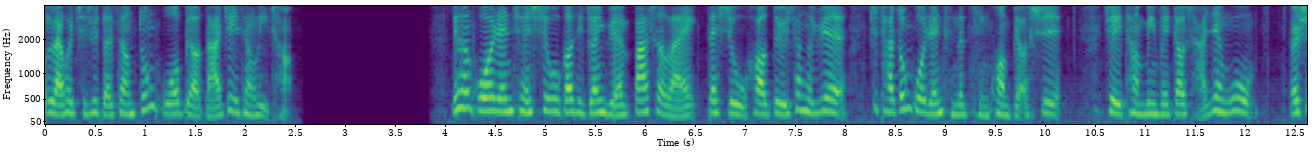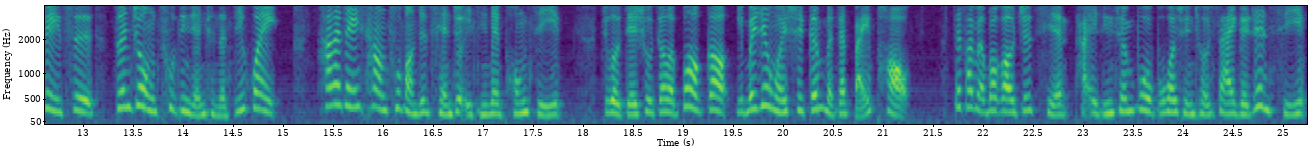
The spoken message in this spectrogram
未来会持续的向中国表达这项立场。联合国人权事务高级专员巴舍莱在十五号对于上个月视察中国人权的情况表示，这一趟并非调查任务，而是一次尊重促进人权的机会。他在这一趟出访之前就已经被抨击，结果结束交了报告，也被认为是根本在白跑。在发表报告之前，他已经宣布不会寻求下一个任期，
